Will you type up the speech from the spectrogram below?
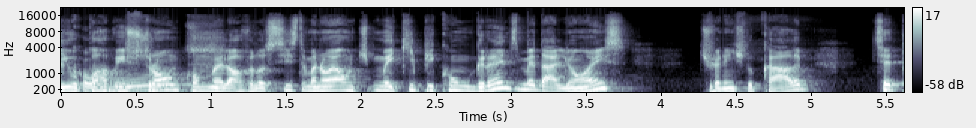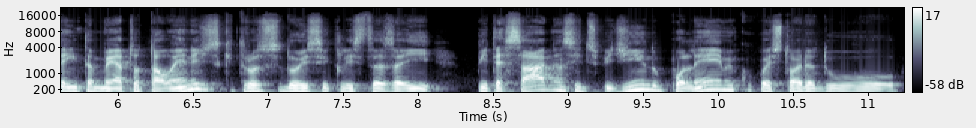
e o Corbin. Strong como melhor velocista, mas não é um, uma equipe com grandes medalhões, diferente do Caleb. Você tem também a Total Energies, que trouxe dois ciclistas aí, Peter Sagan se despedindo, polêmico com a história do,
